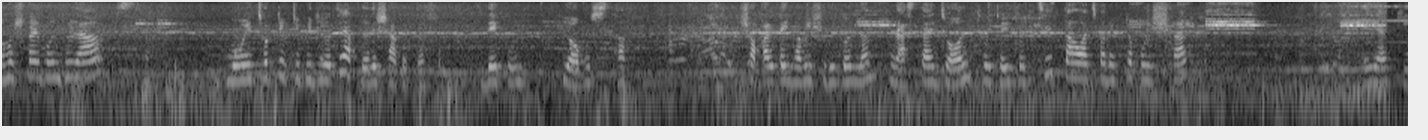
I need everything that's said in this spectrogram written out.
নমস্কার বন্ধুরা। মোয়ের ছোট্ট একটি ভিডিওতে আপনাদের স্বাগত। দেখুন কি অবস্থা। সকালটা এইভাবেই শুরু করলাম। রাস্তায় জল থই থই করছে, তাও আজকে অনেকটা পরিষ্কার। এই আর কি।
